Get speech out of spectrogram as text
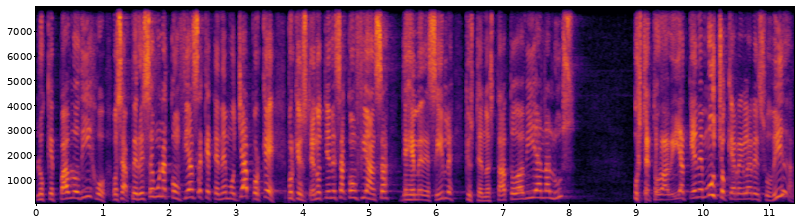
lo que Pablo dijo. O sea, pero esa es una confianza que tenemos ya. ¿Por qué? Porque si usted no tiene esa confianza, déjeme decirle que usted no está todavía en la luz. Usted todavía tiene mucho que arreglar en su vida.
